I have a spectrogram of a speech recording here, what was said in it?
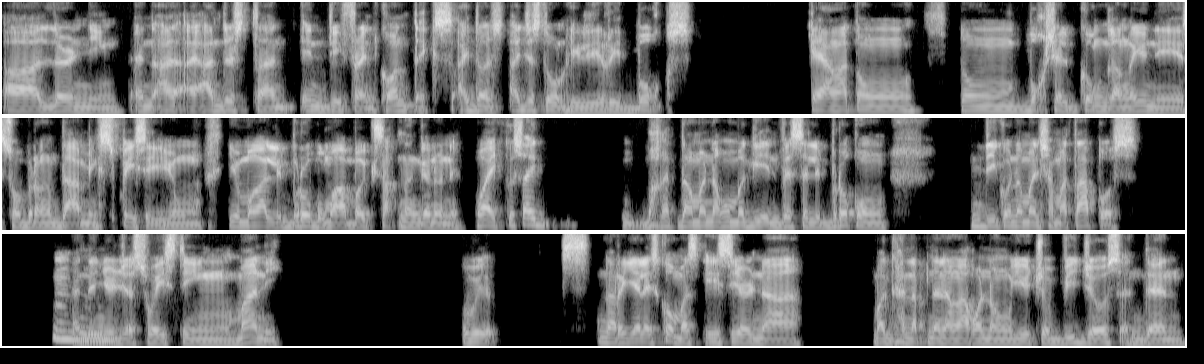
uh, learning and I, I understand in different contexts. I don't I just don't really read books. Kaya nga tong tong bookshelf ko hanggang ngayon eh sobrang daming space eh yung yung mga libro bumabagsak ng ganun eh. Why? Because I bakit naman ako magi invest sa libro kung hindi ko naman siya matapos and then Mhm. you're just wasting money. We, na-realize ko mas easier na maghanap na lang ako ng YouTube videos and then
